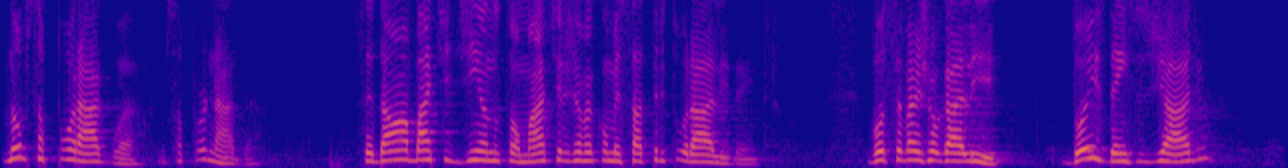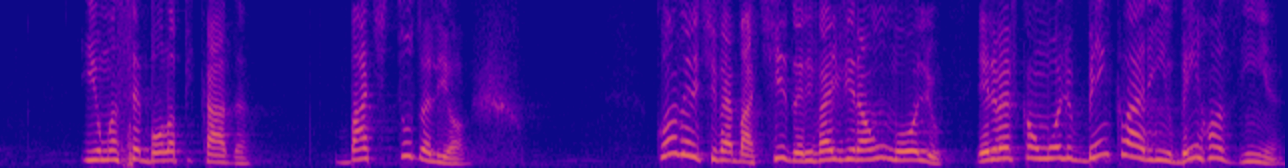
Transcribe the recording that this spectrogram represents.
Não precisa pôr água, não precisa pôr nada. Você dá uma batidinha no tomate, ele já vai começar a triturar ali dentro você vai jogar ali dois dentes de alho e uma cebola picada. Bate tudo ali, ó. Quando ele tiver batido, ele vai virar um molho. Ele vai ficar um molho bem clarinho, bem rosinha.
